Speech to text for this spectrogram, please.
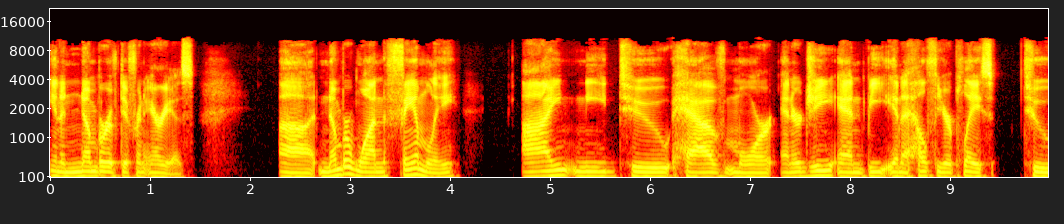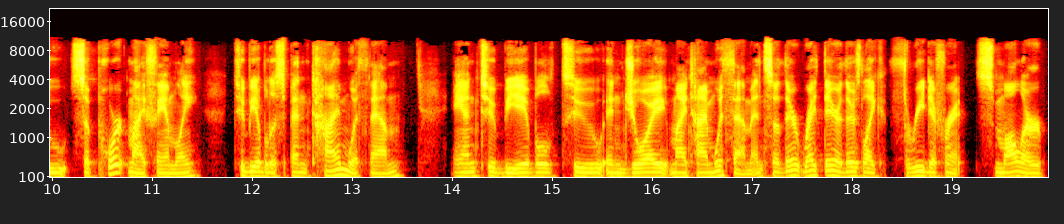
in a number of different areas. Uh, number one, family. I need to have more energy and be in a healthier place to support my family, to be able to spend time with them, and to be able to enjoy my time with them. And so there right there there's like three different smaller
